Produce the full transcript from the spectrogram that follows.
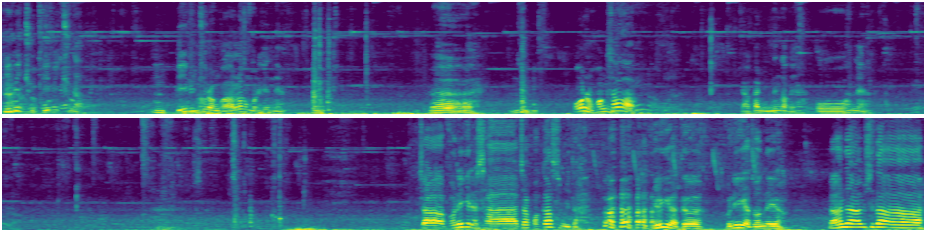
비비추 비비추. 응, 비비추란 거 알라고 모르겠네. 에, 오늘 황사가 약간 있는가 봐요. 오 했네. 자 분위기를 살짝 바꿨습니다. 여기가 더 분위기가 좋네요. 자, 한잔합시다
